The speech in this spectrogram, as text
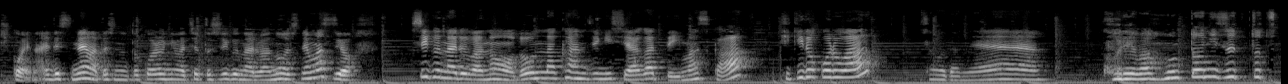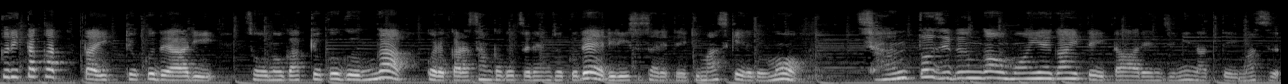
聞こえないですね。私のところにはちょっとシグナルはノーしてますよ。シグナルはの、どんな感じに仕上がっていますか？聞きどころは？そうだね。これは本当にずっと作りたかった一曲であり、その楽曲群がこれから3ヶ月連続でリリースされていきますけれども、ちゃんと自分が思い描いていたアレンジになっています。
